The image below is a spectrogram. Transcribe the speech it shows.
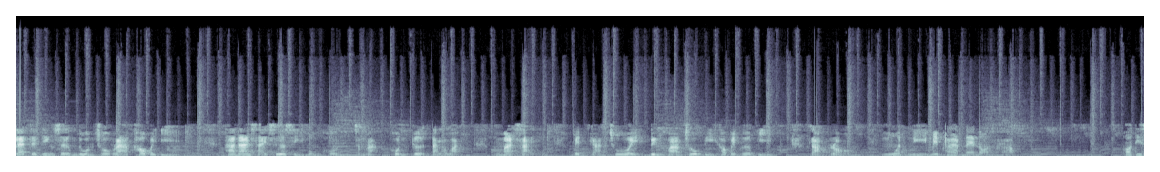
และจะยิ่งเสริมดวงโชคลาภเข้าไปอีก ถ้าได้ใส่เสื้อสีมงคลสำหรับคนเกิดแต่ละวันมาใส่ เป็นการช่วยดึงความโชคดีเข้าไปเพิ่มอีก รับรอง งวดนี้ไม่พลาดแน่นอนครับ ข้อที่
